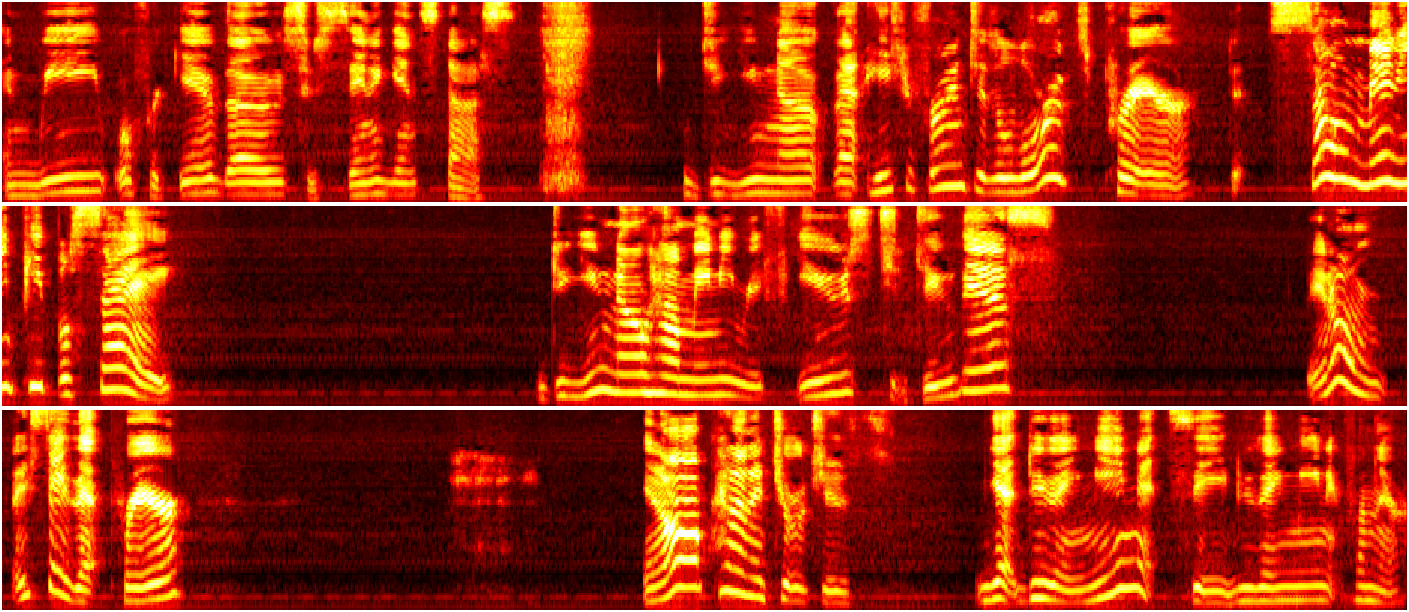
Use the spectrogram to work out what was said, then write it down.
and we will forgive those who sin against us. Do you know that he's referring to the Lord's Prayer that so many people say? Do you know how many refuse to do this? They don't, they say that prayer. in all kind of churches. Yet do they mean it? See, do they mean it from their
